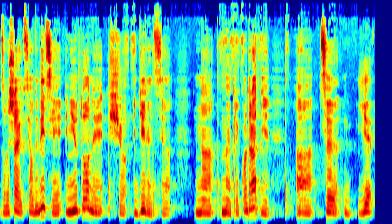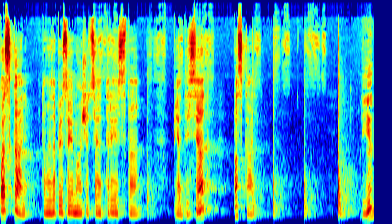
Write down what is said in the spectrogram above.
Залишаються одиниці ньютони, що діляться на метри квадратні, а це є паскаль. То ми записуємо, що це 350 паскаль. Є?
